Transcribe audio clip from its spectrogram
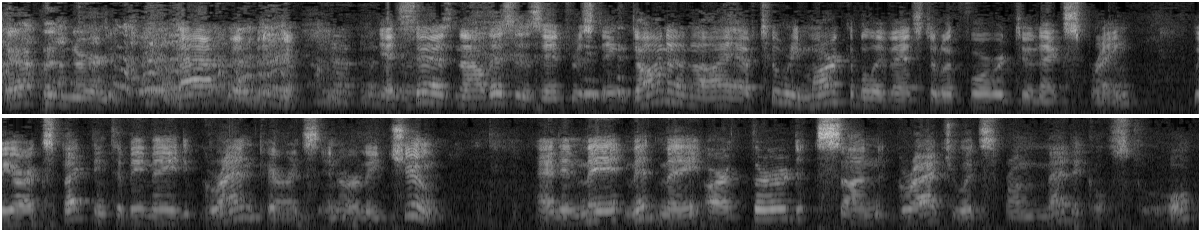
Captain Nerd. happened. It says, now this is interesting. Donna and I have two remarkable events to look forward to next spring. We are expecting to be made grandparents in early June. And in May, mid-May, our third son graduates from medical school,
